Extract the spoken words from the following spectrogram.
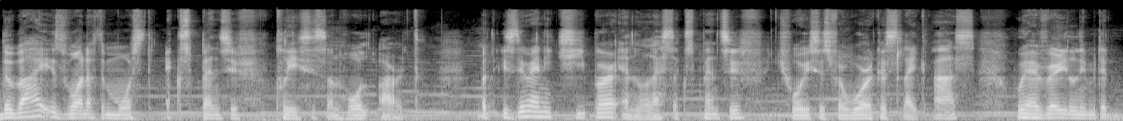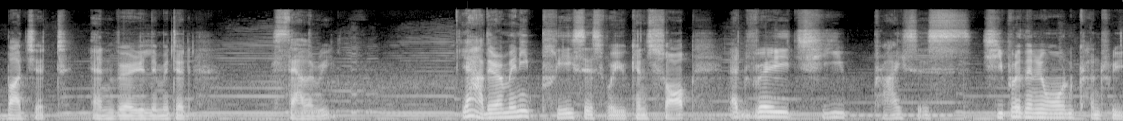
Dubai is one of the most expensive places on whole earth. But is there any cheaper and less expensive choices for workers like us who have very limited budget and very limited salary? Yeah, there are many places where you can shop at very cheap prices, cheaper than your own country,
